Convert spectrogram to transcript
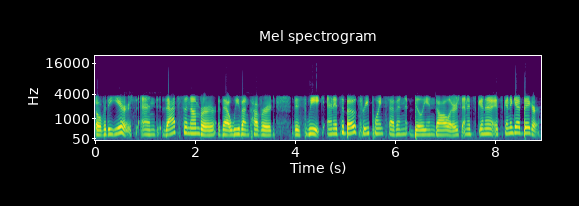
over the years. And that's the number that we've uncovered this week. And it's about $3.7 billion. And it's going to it's gonna get bigger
